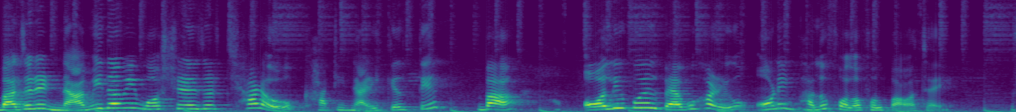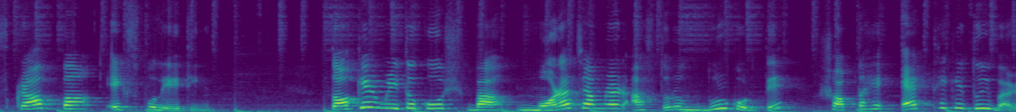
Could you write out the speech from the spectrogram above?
বাজারের নামি দামি ময়শ্চারাইজার ছাড়াও খাঁটি নারিকেল তেল বা অলিভ অয়েল ব্যবহারেও অনেক ভালো ফলাফল পাওয়া যায়। স্ক্রাব বা এক্সফোলিয়েটিং। ত্বকের মৃত কোষ বা মরা চামড়ার আস্তরণ দূর করতে সপ্তাহে এক থেকে দুইবার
